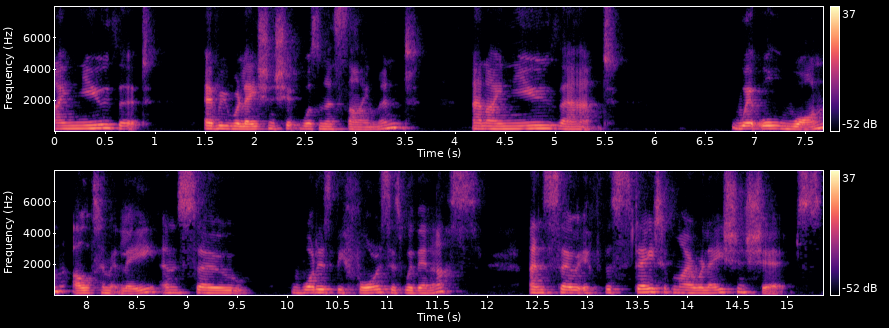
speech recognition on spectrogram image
I knew that every relationship was an assignment. And I knew that we're all one ultimately. And so what is before us is within us. And so, if the state of my relationships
